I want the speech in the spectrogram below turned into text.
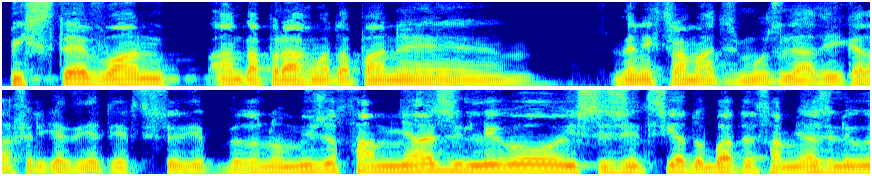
πιστεύω αν, αν τα πράγματα πάνε δεν έχει τραυματισμούς, δηλαδή καταφέρει και διατηρηθεί στο ίδιο επίπεδο. Νομίζω θα μοιάζει λίγο η συζήτηση για τον Μπάτλερ, θα μοιάζει λίγο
